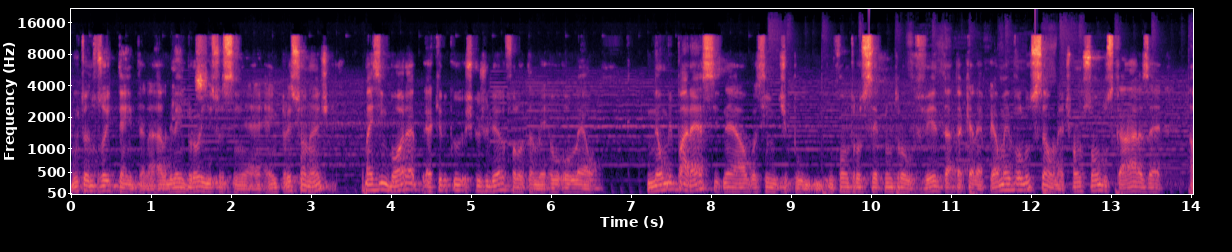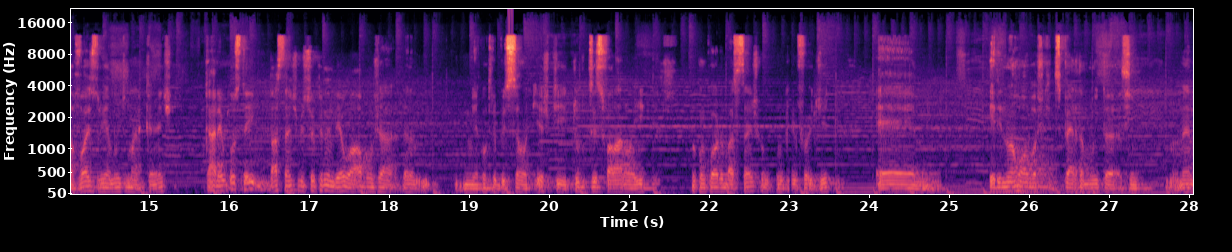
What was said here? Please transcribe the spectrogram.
muito anos 80, né? Ela me lembrou isso, assim, é, é impressionante. Mas embora, é aquilo que, o- acho que o Juliano falou também, o o Léo, não me parece, né, algo assim, tipo, um Ctrl-C, Ctrl-V da, daquela época. É uma evolução, né? Tipo, é um som dos caras, é, a voz do Ian é muito marcante. Cara, eu gostei bastante, me surpreendeu o álbum, já dando minha contribuição aqui. Acho que tudo que vocês falaram aí, eu concordo bastante com, com o que foi dito. É, ele não é um álbum, acho que desperta muita, assim, né?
